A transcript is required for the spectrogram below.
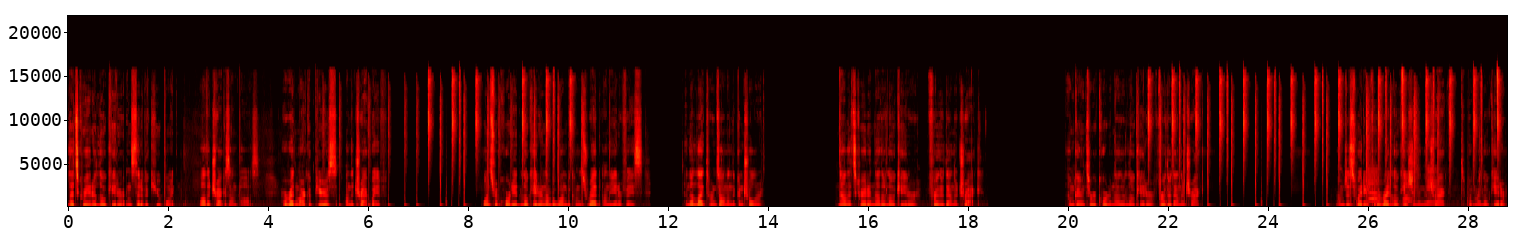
Let's create a locator instead of a cue point while the track is on pause. A red mark appears on the track wave. Once recorded, locator number 1 becomes red on the interface and the light turns on on the controller. Now let's create another locator further down the track. I'm going to record another locator further down the track. I'm just waiting for the right location in the track to put my locator.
